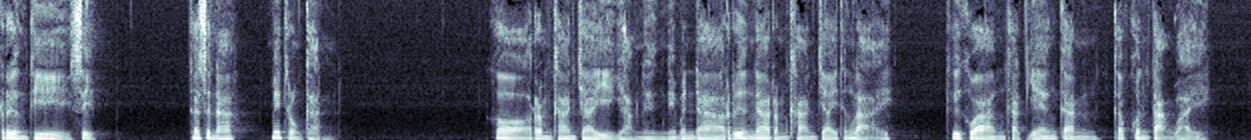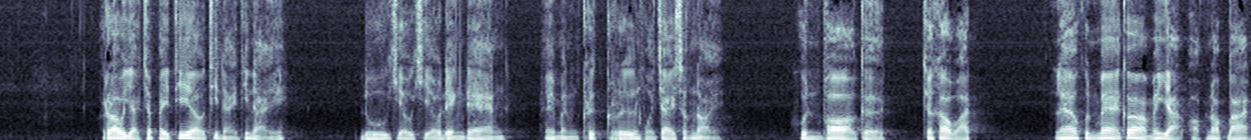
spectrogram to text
เรื่องที่ 10 ทัศนะไม่ตรงกัน ก็รำคาญใจอีกอย่างหนึ่งในบรรดาเรื่องน่ารำคาญใจทั้งหลาย คือความขัดแย้งกันกับคนต่างวัย เราอยากจะไปเที่ยวที่ไหนที่ไหน ดูเขียวเขียวแดงแดงให้มันคลึกครื้นหัวใจสักหน่อย คุณพ่อเกิดจะเข้าวัด แล้วคุณแม่ก็ไม่อยากออกนอกบ้าน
